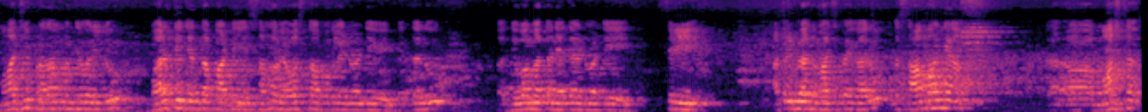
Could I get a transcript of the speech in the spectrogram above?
మాజీ ప్రధానమంత్రి వర్యులు భారతీయ జనతా పార్టీ సహ వ్యవస్థాపకులైనటువంటి పెద్దలు దివంగత నేత అయినటువంటి శ్రీ అటల్ బిహారీ వాజ్పేయి గారు ఒక సామాన్య మాస్టర్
